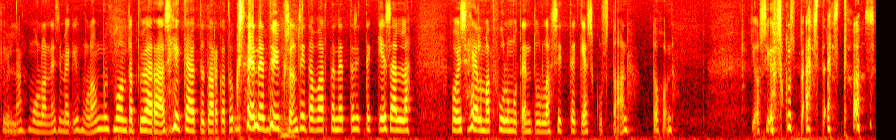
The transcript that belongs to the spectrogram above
Kyllä, mulla on esimerkiksi mulla on monta pyörää siihen käyttötarkoitukseen, että yksi on sitä varten, että sitten kesällä voisi helmat hulmuten tulla sitten keskustaan tuohon, jos joskus päästäisiin taas.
